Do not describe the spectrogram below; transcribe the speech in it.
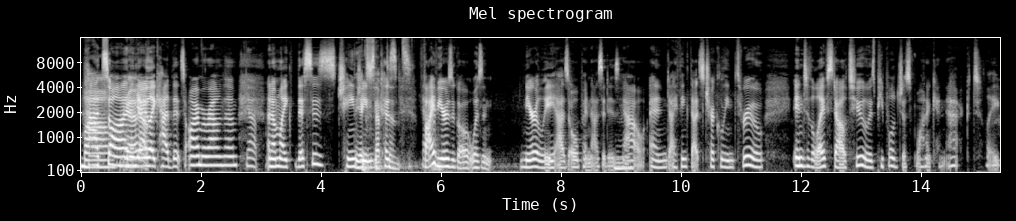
hats Wow. on and they like had this arm around them. Yep. and i'm like this is changing because acceptance. five years ago it wasn't nearly as open as it is mm. now. And i think that's trickling through into the lifestyle too is people just want to connect like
